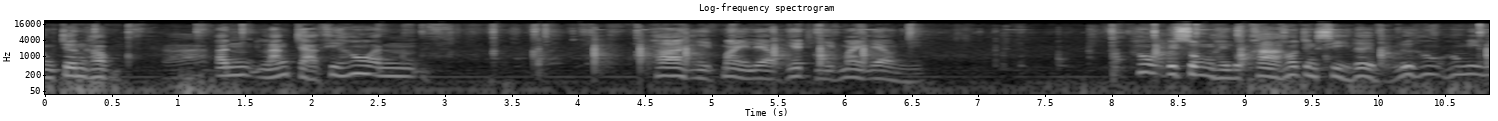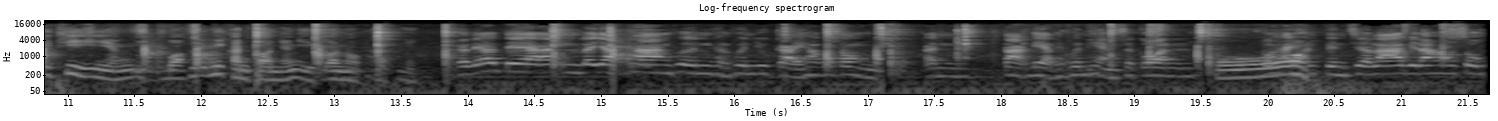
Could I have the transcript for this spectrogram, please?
น้องเจนครับค่ะ อันหลังจากที่เฮาอันพาหีบไม้แล้วเฮ็ดหีบไม้แล้วนี่เฮาเอาไปส่งให้ลูกค้าเฮาจังสี่เลยบ่หรือเฮาเฮามีวิธีอีหยังอีกบ่หรือมีขั้นตอนหยังอีกบ่นอกจากนี้ก็แล้วแต่อันระยะทางเพิ่นคันเพิ่นอยู่ไกลเฮาก็ต้องอันตากแดดให้เพิ่นแห้งซะก่อนโอ้ บ่ให้มันเป็นเชื้อราเวลาเฮาส่ง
